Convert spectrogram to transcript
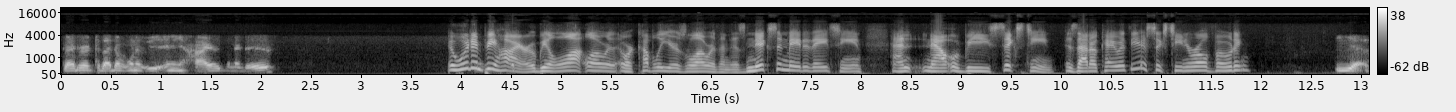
better because I don't want it to be any higher than it is. It wouldn't be higher. It would be a lot lower, or a couple of years lower than it is. Nixon made it 18, and now it would be 16. Is that okay with you? 16 year old voting? Yes,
